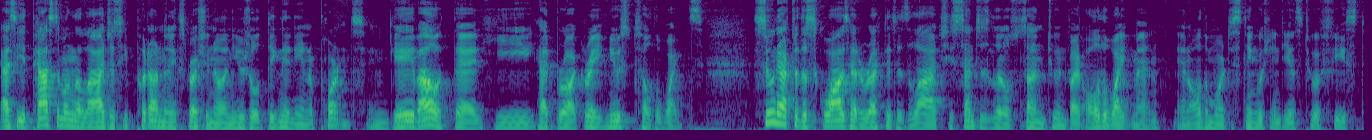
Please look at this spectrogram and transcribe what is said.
As he had passed among the lodges, he put on an expression of unusual dignity and importance, and gave out that he had brought great news to tell the whites. Soon after the squaws had erected his lodge, he sent his little son to invite all the white men and all the more distinguished Indians to a feast.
